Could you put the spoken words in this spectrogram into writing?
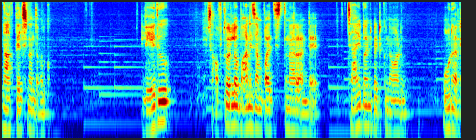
నాకు తెలిసినంత వరకు. లేదు సాఫ్ట్వేర్లో బాగానే సంపాదిస్తున్నారు అంటే చాయ్ బండి పెట్టుకున్నవాడు ఓనర్.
